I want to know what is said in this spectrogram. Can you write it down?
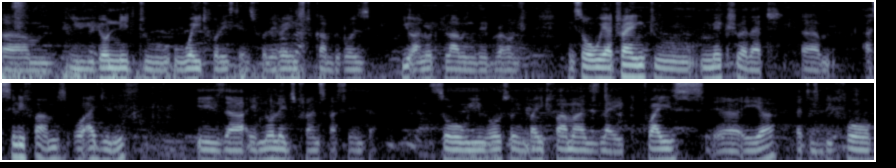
um, you, you don't need to wait, for instance, for the rains to come because you are not plowing the ground. And so we are trying to make sure that um, Asili Farms or Agilis is uh, a knowledge transfer center. So we also invite farmers like twice uh, a year, that is before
